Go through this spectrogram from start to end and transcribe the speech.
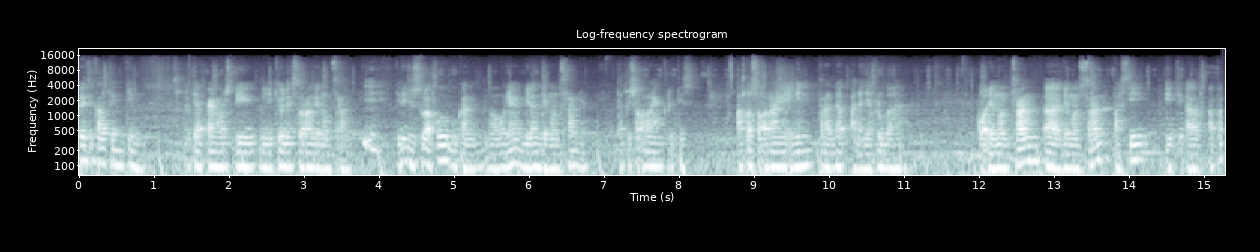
Critical thinking seperti apa yang harus dimiliki oleh seorang demonstran. Jadi justru aku bukan maunya bilang demonstran ya, tapi seorang yang kritis atau seorang yang ingin terhadap adanya perubahan. Kalau demonstran, eh, demonstran pasti iti- eh, apa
